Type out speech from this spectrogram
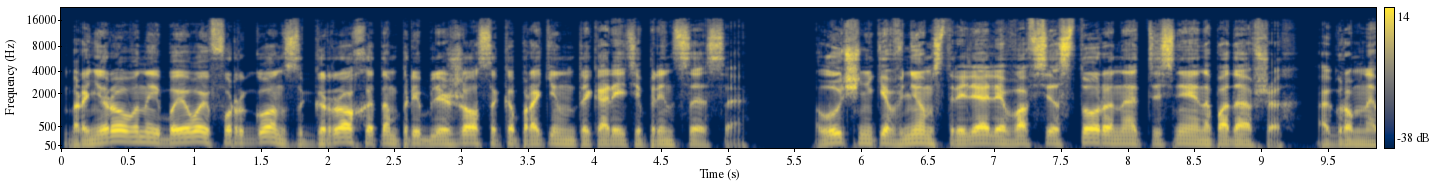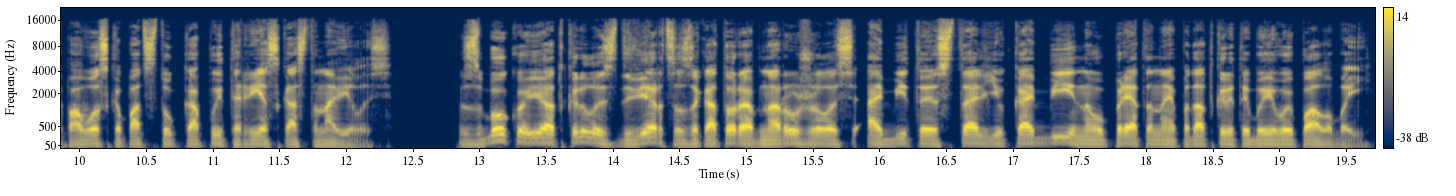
Бронированный боевой фургон с грохотом приближался к опрокинутой карете принцессы. Лучники в нем стреляли во все стороны, оттесняя нападавших. Огромная повозка под стук копыт резко остановилась. Сбоку ее открылась дверца, за которой обнаружилась обитая сталью кабина, упрятанная под открытой боевой палубой.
